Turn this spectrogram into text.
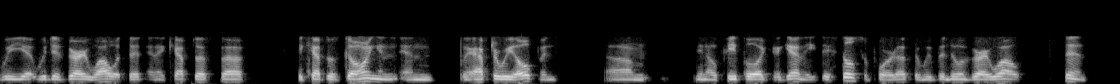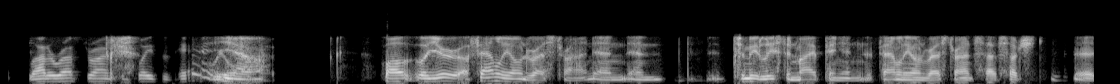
we uh, we did very well with it and it kept us uh, it kept us going and and after we opened um, you know people again they, they still support us and we've been doing very well since a lot of restaurants and places have yeah. Well, well, you're a family-owned restaurant, and and to me, at least in my opinion, family-owned restaurants have such a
